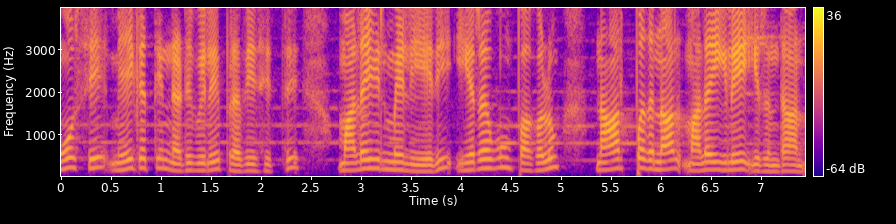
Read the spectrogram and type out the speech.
மோசே மேகத்தின் நடுவிலே பிரவேசித்து மலையின் மேல் ஏறி இரவும் பகலும் நாற்பது நாள் மலையிலே இருந்தான்.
